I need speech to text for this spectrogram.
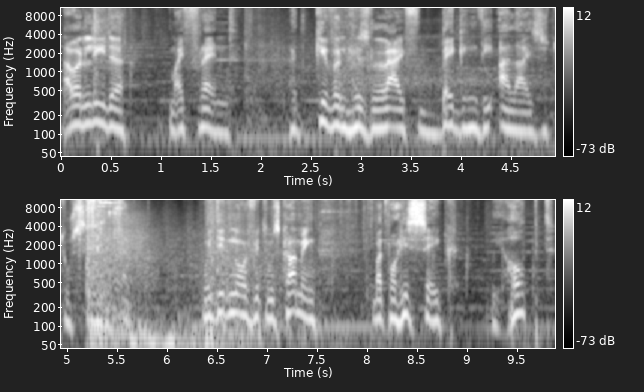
Our leader, my friend, had given his life begging the Allies to send help. We didn't know if it was coming, but for his sake, we hoped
